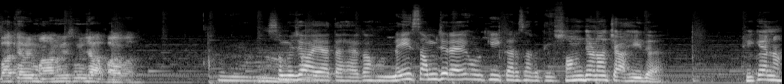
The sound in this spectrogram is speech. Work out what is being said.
ਬਾਕੀ ਆਪਣੀ ਮਾਂ ਨੂੰ ਵੀ ਸਮਝਾ ਪਾਵਾ ਹਮ, ਸਮਝਾਇਆ ਤਾਂ ਹੈਗਾ ਹੁਣ। ਨਹੀਂ ਸਮਝ ਰਹੇ ਹੁਣ ਕੀ ਕਰ ਸਕਦੇ? ਸਮਝਣਾ ਚਾਹੀਦਾ ਹੈ। ਠੀਕ ਹੈ ਨਾ?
